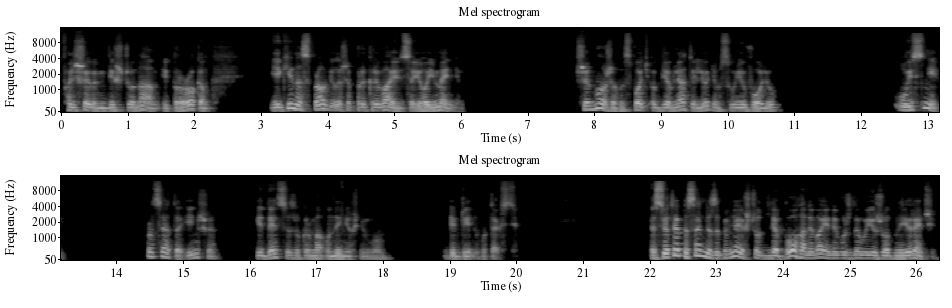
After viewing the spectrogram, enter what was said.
фальшивим віщунам і пророкам, які насправді лише прикриваються його іменням? Чи може Господь об'являти людям свою волю у сні? Про це та інше йдеться, зокрема, у нинішньому біблійному тексті. Святе Писання запевняє, що для Бога немає неможливої жодної речі.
